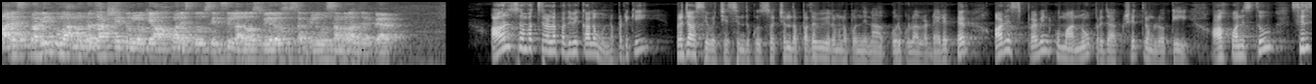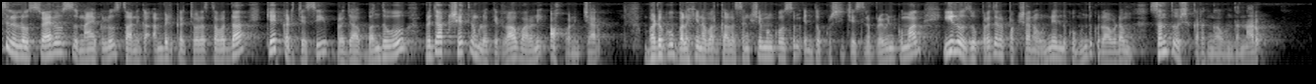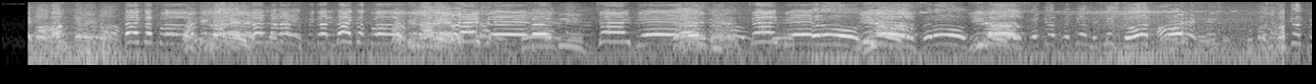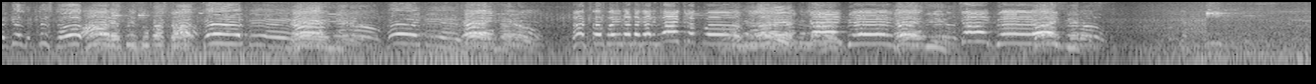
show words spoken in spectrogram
RS Praveen కుమార్ను ప్రజాక్షేత్రంలోకి ఆహ్వానిస్తూ సిరిసిల్లలో స్వేరోస్ సభ్యులు సంబరాలు జరిపారు. ఆరు సంవత్సరాల పదవీ కాలం ఉన్నప్పటికీ ప్రజాసేవ చేసేందుకు స్వచ్ఛంద పదవి విరమణ పొందిన గురుకులాల డైరెక్టర్ ఆర్ఎస్ ప్రవీణ్ కుమార్ను ప్రజాక్షేత్రంలోకి ఆహ్వానిస్తూ సిరిసిల్లలో స్వారోస్ నాయకులు స్థానిక అంబేద్కర్ చౌరస్తా వద్ద కేక్ కట్ చేసి ప్రజా బంధువు ప్రజాక్షేత్రంలోకి రావాలని ఆహ్వానించారు. బడుగు బలహీన వర్గాల సంక్షేమం కోసం ఎంతో కృషి చేసిన ప్రవీణ్ కుమార్ ఈరోజు ప్రజల పక్షాన ఉండేందుకు ముందుకు రావడం సంతోషకరంగా ఉందన్నారు నాయకత్వం డాక్టర్ ఆర్ఎస్పీ గారి నాయకత్వం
